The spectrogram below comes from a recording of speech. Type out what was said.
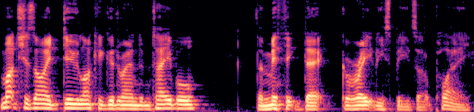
Much as I do like a good random table, the Mythic deck greatly speeds up play.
